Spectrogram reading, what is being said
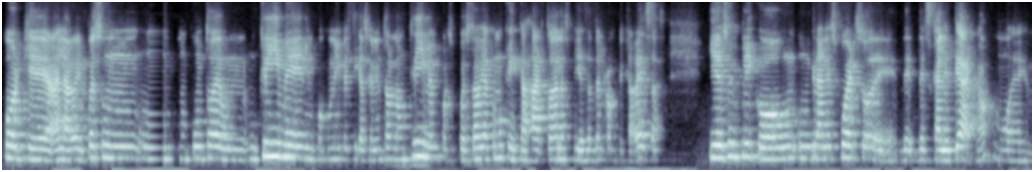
porque al haber pues un, un, punto de un, un, crimen y un poco una investigación en torno a un crimen, por supuesto había como que encajar todas las piezas del rompecabezas. Y eso implicó un, gran esfuerzo de, de, de, escaletear, ¿no? Como de,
